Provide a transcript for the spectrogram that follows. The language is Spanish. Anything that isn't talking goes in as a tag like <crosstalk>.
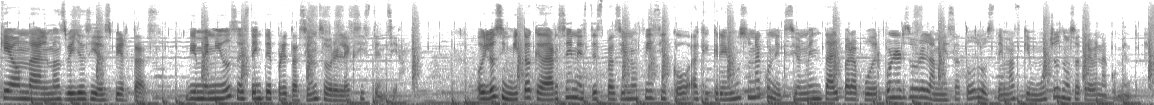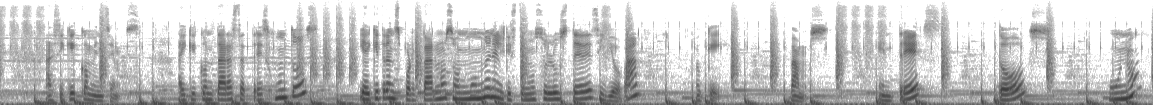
¿Qué onda, almas bellas y despiertas? Bienvenidos a esta interpretación sobre la existencia. Hoy los invito a quedarse en este espacio no físico, a que creemos una conexión mental para poder poner sobre la mesa todos los temas que muchos no se atreven a comentar. Así que comencemos. Hay que contar hasta tres juntos y hay que transportarnos a un mundo en el que estemos solo ustedes y yo, ¿va? Ok, vamos. En 3, 2, 1.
